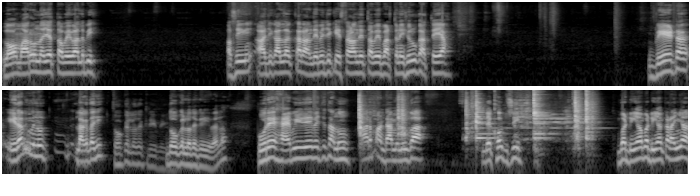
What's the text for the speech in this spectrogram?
ਲਓ ਮਾਰੋ ਨਜ਼ਰ ਤਵੇ ਵੱਲ ਵੀ। ਅਸੀਂ ਅੱਜ ਕੱਲ ਘਰਾਂ ਦੇ ਵਿੱਚ ਕਿਸ ਤਰ੍ਹਾਂ ਦੇ ਤਵੇ ਵਰਤਣੇ ਸ਼ੁਰੂ ਕਰਤੇ ਆ। Weight ਇਹਦਾ ਵੀ ਮੈਨੂੰ ਲੱਗਦਾ ਜੀ 2 ਕਿਲੋ ਦੇ ਕਰੀਬ ਹੈ। 2 ਕਿਲੋ ਦੇ ਕਰੀਬ ਹੈ ਨਾ। ਪੂਰੇ ਹੈਵੀ ਦੇ ਵਿੱਚ ਤੁਹਾਨੂੰ ਹਰ ਭਾਂਡਾ ਮਿਲੂਗਾ। ਦੇਖੋ ਤੁਸੀਂ ਵੱਡੀਆਂ ਵੱਡੀਆਂ ਕੜਾਈਆਂ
